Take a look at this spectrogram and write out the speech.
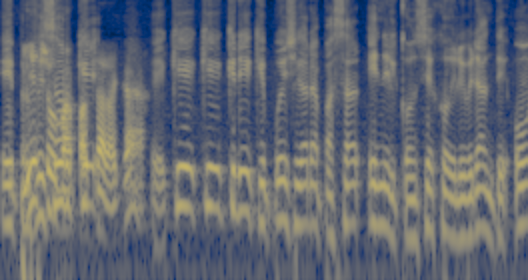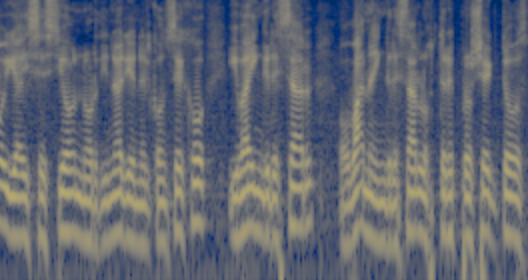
Eh, y eso va a pasar acá. Eh, ¿qué, cree que puede llegar a pasar en el Consejo Deliberante? Hoy hay sesión ordinaria en el Consejo y va a ingresar o van a ingresar los tres proyectos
